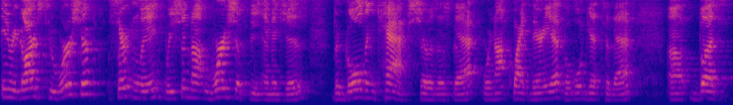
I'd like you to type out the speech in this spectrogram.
in regards to worship, certainly we should not worship the images. The golden calf shows us that. We're not quite there yet, but we'll get to that. Uh, but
